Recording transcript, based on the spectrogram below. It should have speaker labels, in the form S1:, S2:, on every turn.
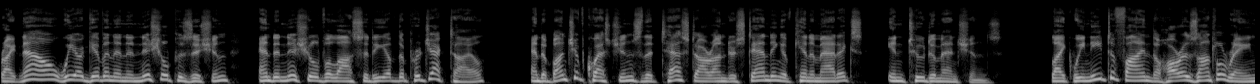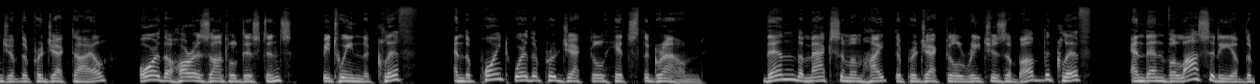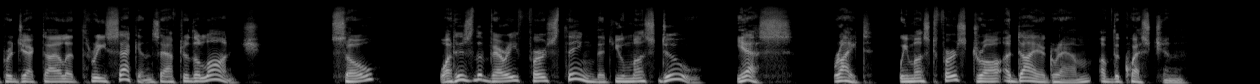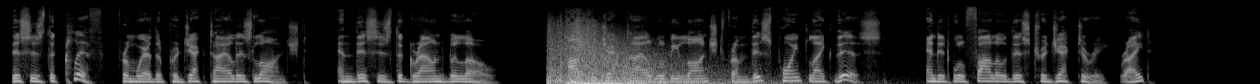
S1: Right now, we are given an initial position and initial velocity of the projectile, and a bunch of questions that test our understanding of kinematics in two dimensions. Like we need to find the horizontal range of the projectile or the horizontal distance between the cliff and the point where the projectile hits the ground. Then the maximum height the projectile reaches above the cliff and then velocity of the projectile at 3 seconds after the launch. So, what is the very first thing that you must do? Yes, right, we must first draw a diagram of the question. This is the cliff from where the projectile is launched, and this is the ground below. Our projectile will be launched from this point like this, and it will follow this trajectory, right?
